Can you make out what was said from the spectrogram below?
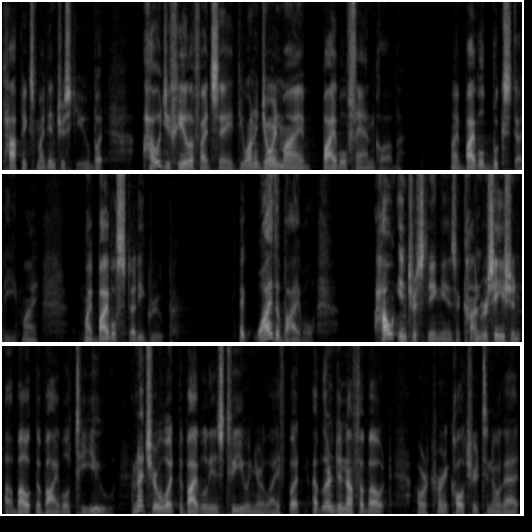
topics might interest you, but how would you feel if I'd say, Do you want to join my Bible fan club, my Bible book study, my, my Bible study group? Like, why the Bible? How interesting is a conversation about the Bible to you? I'm not sure what the Bible is to you in your life, but I've learned enough about our current culture to know that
